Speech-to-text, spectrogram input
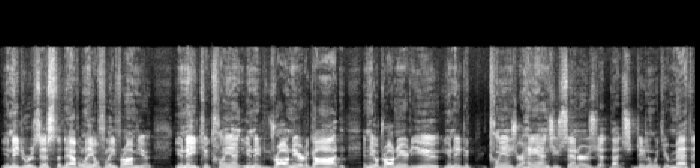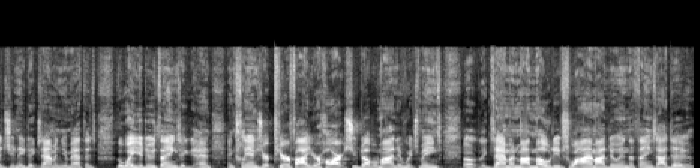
You need to resist the devil, and he'll flee from you. You need to cleanse, you need to draw near to God, and he'll draw near to you. You need to cleanse your hands, you sinners. That's dealing with your methods. You need to examine your methods, the way you do things, and, and cleanse your, purify your hearts, you double minded, which means uh, examine my motives. Why am I doing the things I do?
